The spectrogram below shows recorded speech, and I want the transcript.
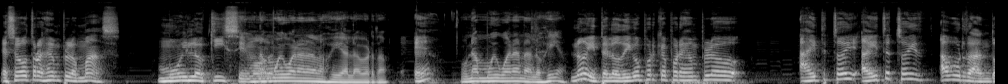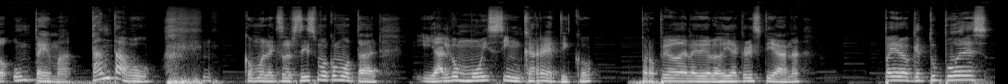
Eso es otro ejemplo más, muy Sí, loquísimo. una muy buena analogía, la verdad. ¿Eh? Una muy buena analogía. No, y te lo digo porque, por ejemplo, ahí te estoy, ahí te estoy abordando un tema tan tabú como el exorcismo como tal y algo muy sincrético propio de la ideología cristiana, pero que tú puedes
